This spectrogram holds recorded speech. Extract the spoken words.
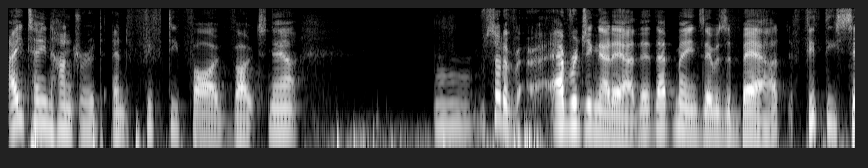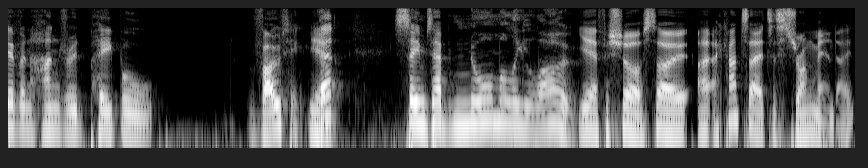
1,855 votes. Now, sort of averaging that out, that, that means there was about 5,700 people voting. Yeah. That seems abnormally low. Yeah, for sure. So I, I can't say it's a strong mandate,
